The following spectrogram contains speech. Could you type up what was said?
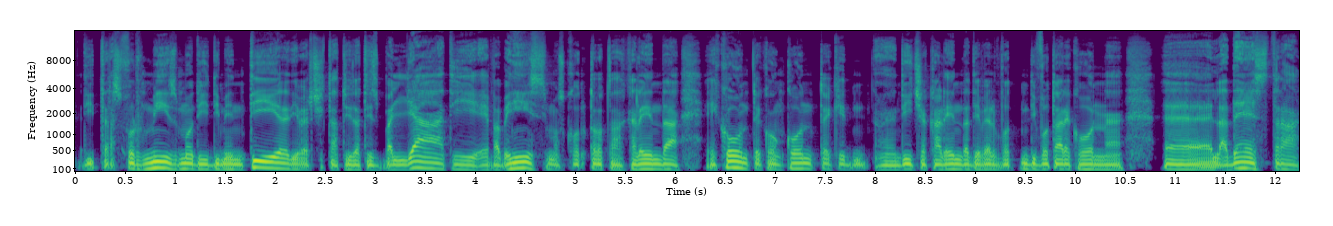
di trasformismo, di, di mentire, di aver citato i dati sbagliati e va benissimo, scontro tra Calenda e Conte, con Conte che eh, dice a Calenda di, aver, di votare con eh, la destra,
